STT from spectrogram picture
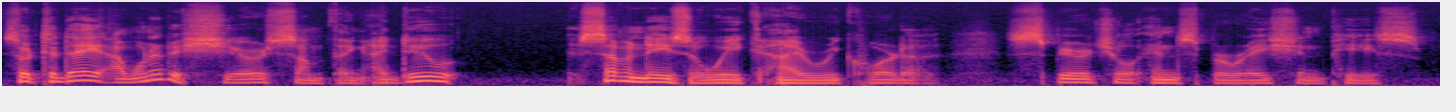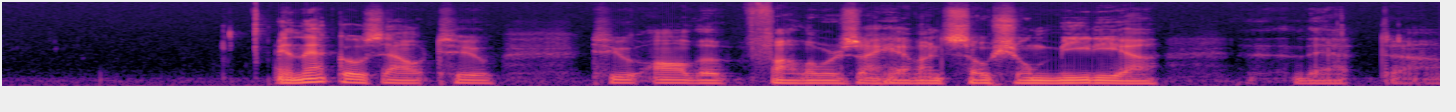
So today I wanted to share something. I do seven days a week, I record a spiritual inspiration piece. And that goes out to to all the followers I have on social media that uh,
